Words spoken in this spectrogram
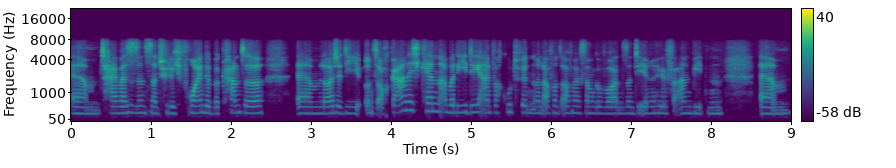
ähm, teilweise Teilweise sind es natürlich Freunde, Bekannte, ähm, Leute, die uns auch gar nicht kennen, aber die Idee einfach gut finden und auf uns aufmerksam geworden sind, die ihre Hilfe anbieten. Ähm,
